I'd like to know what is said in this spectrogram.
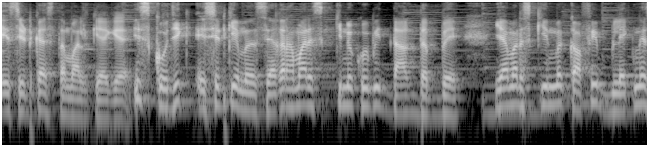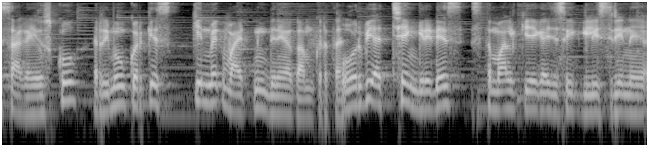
एसिड का इस्तेमाल किया गया। इस कोजिक एसिड की मदद से अगर हमारे स्किन में कोई भी दाग, धब्बे या हमारे स्किन में काफ़ी ब्लैकनेस आ गई उसको रिमूव करके स्किन में एक वाइटनिंग देने का काम करता है। और भी अच्छे इंग्रेडिएंट्स इस्तेमाल किए गए, जैसे कि ग्लिसरीन है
